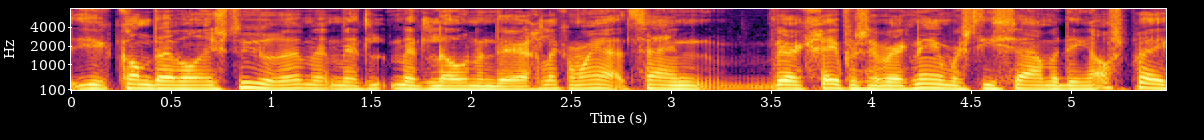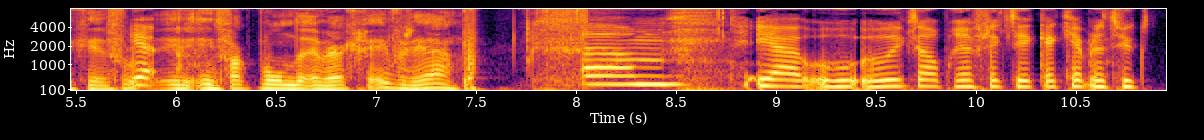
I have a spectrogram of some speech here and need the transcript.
je kan daar wel in sturen met, met, met loon en dergelijke. Maar ja, het zijn werkgevers en werknemers die samen dingen afspreken. Ja. In, in, vakbonden en werkgevers, ja. Um, ja, hoe, hoe ik daarop reflecteer. Kijk, je hebt natuurlijk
